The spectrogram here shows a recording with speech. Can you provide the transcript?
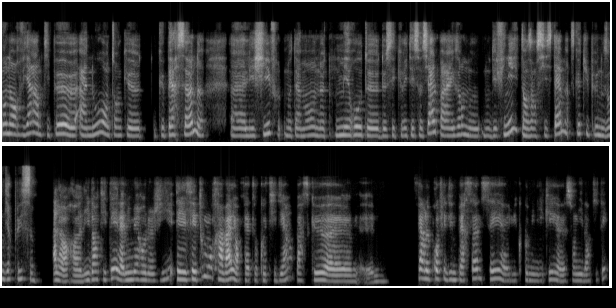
on en revient un petit peu à nous en tant que, que personne, les chiffres, notamment notre numéro de, de sécurité sociale, par exemple, nous, définit dans un système. Est-ce que tu peux nous en dire plus? Alors, euh, l'identité et la numérologie, c'est, tout mon travail en fait au quotidien parce que euh, euh, faire le profil d'une personne, c'est euh, lui communiquer euh, son identité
